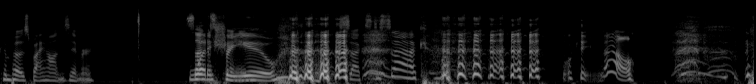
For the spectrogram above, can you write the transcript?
composed by Hans Zimmer. What a Sucks for you. Sucks to suck. okay, no.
